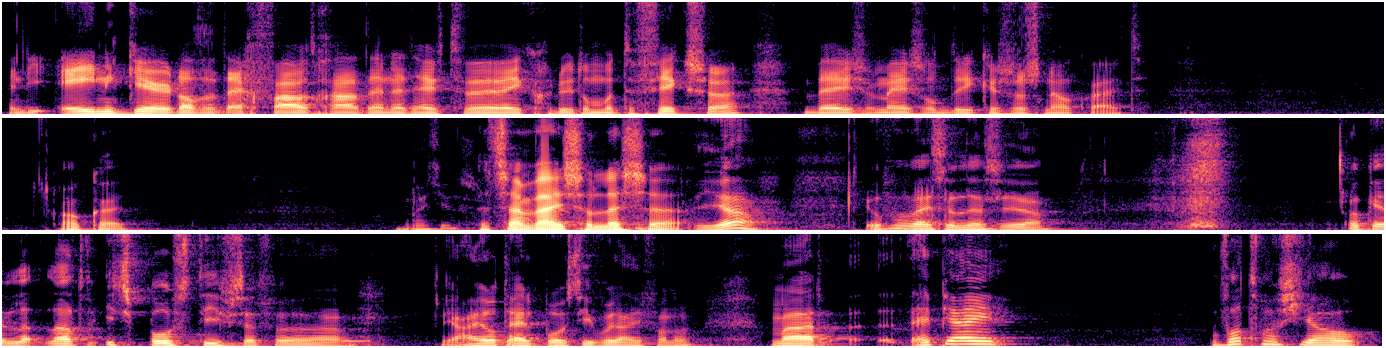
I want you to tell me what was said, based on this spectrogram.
En die ene keer dat het echt fout gaat en het heeft twee weken geduurd om het te fixen... ben je ze meestal drie keer zo snel kwijt. Oké. Netjes. Het zijn wijze lessen. Ja, heel veel wijze lessen, ja. Oké, la- laten we iets positiefs even... eh, ja, heel tijd positief wordt daar niet van hoor. Maar eh, heb jij... Wat was jouw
